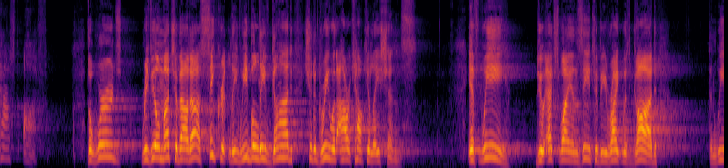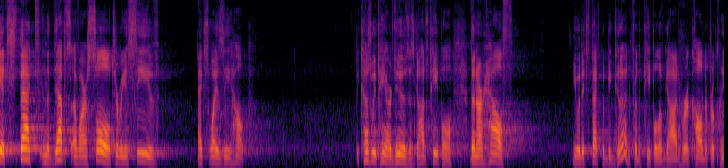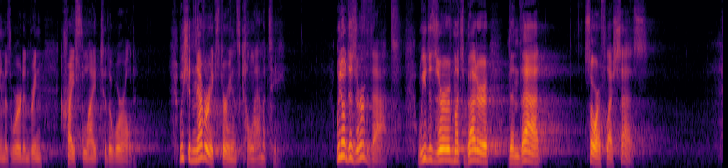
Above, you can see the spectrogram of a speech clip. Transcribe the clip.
cast off. The words reveal much about us. Secretly, we believe God should agree with our calculations. If we do X, Y, and Z to be right with God, then we expect in the depths of our soul to receive XYZ help. Because we pay our dues as God's people, then our health, you would expect, would be good for the people of God who are called to proclaim His word and bring Christ's light to the world. We should never experience calamity. We don't deserve that. We deserve much better than that, so our flesh says.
